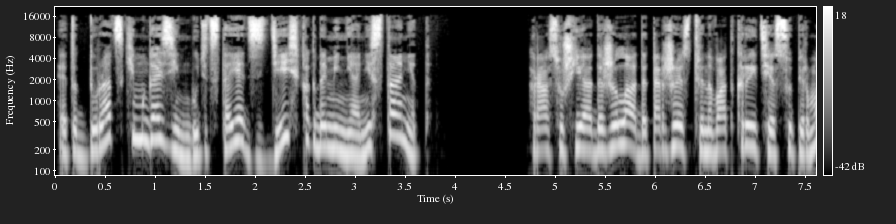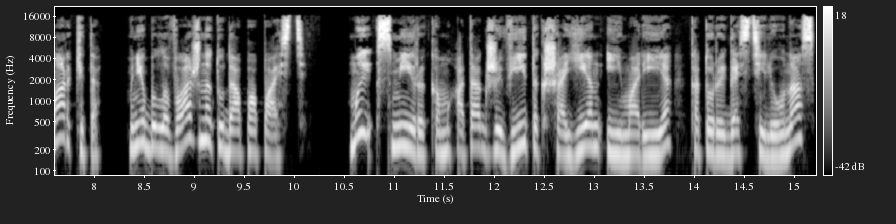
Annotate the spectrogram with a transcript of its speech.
Этот дурацкий магазин будет стоять здесь, когда меня не станет. Раз уж я дожила до торжественного открытия супермаркета, мне было важно туда попасть. Мы с Мироком, а также Виток, Шаен и Мария, которые гостили у нас,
